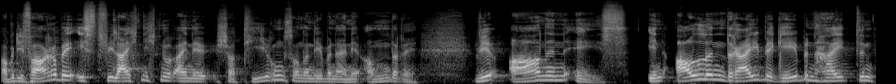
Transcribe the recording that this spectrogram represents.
Aber die Farbe ist vielleicht nicht nur eine Schattierung, sondern eben eine andere. Wir ahnen es. In allen drei Begebenheiten,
